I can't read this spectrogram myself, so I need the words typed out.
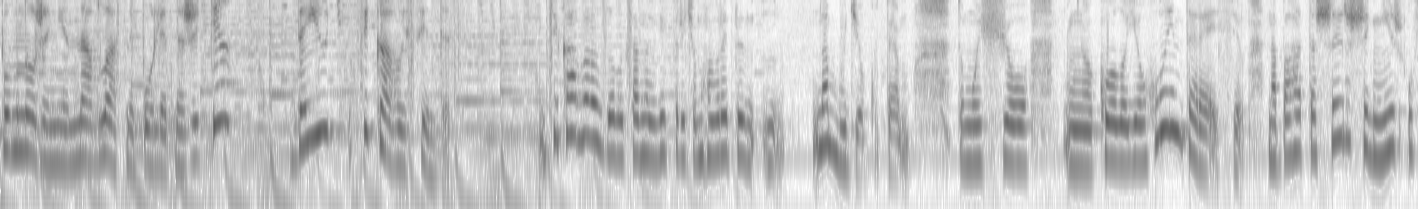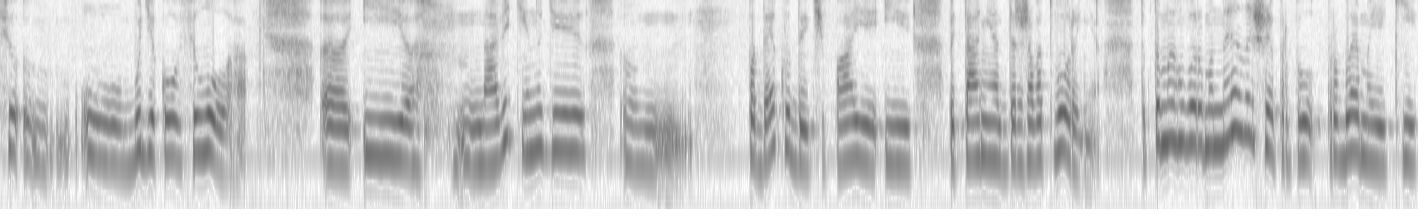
помножені на власний погляд на життя, дають цікавий синтез. Цікаво з Олександром Вікторовичем говорити на будь-яку тему, тому що коло його інтересів набагато ширше, ніж у, фі... у будь-якого філолога. І навіть іноді подекуди чіпає і питання державотворення. Тобто ми говоримо не лише про проблеми, які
